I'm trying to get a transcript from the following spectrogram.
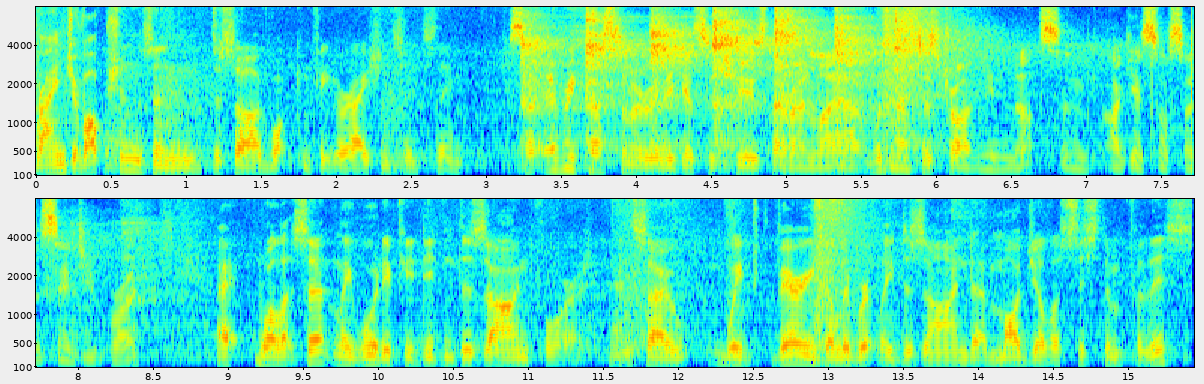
range of options and decide what configuration suits them. So every customer really gets to choose their own layout. Wouldn't that just drive you nuts and I guess also send you broke? Uh, well, it certainly would if you didn't design for it. And so we've very deliberately designed a modular system for this.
